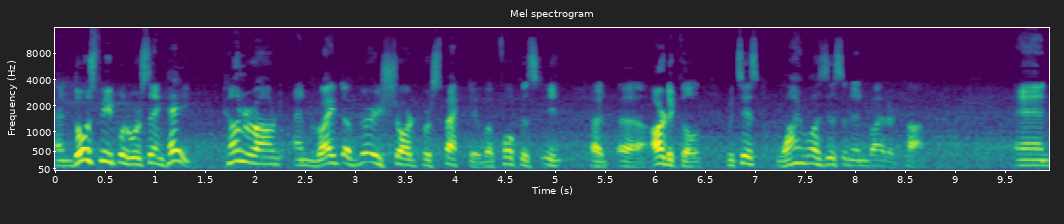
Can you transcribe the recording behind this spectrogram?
And those people were saying, hey, turn around and write a very short perspective, a focused uh, uh, article which says, why was this an invited talk? And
